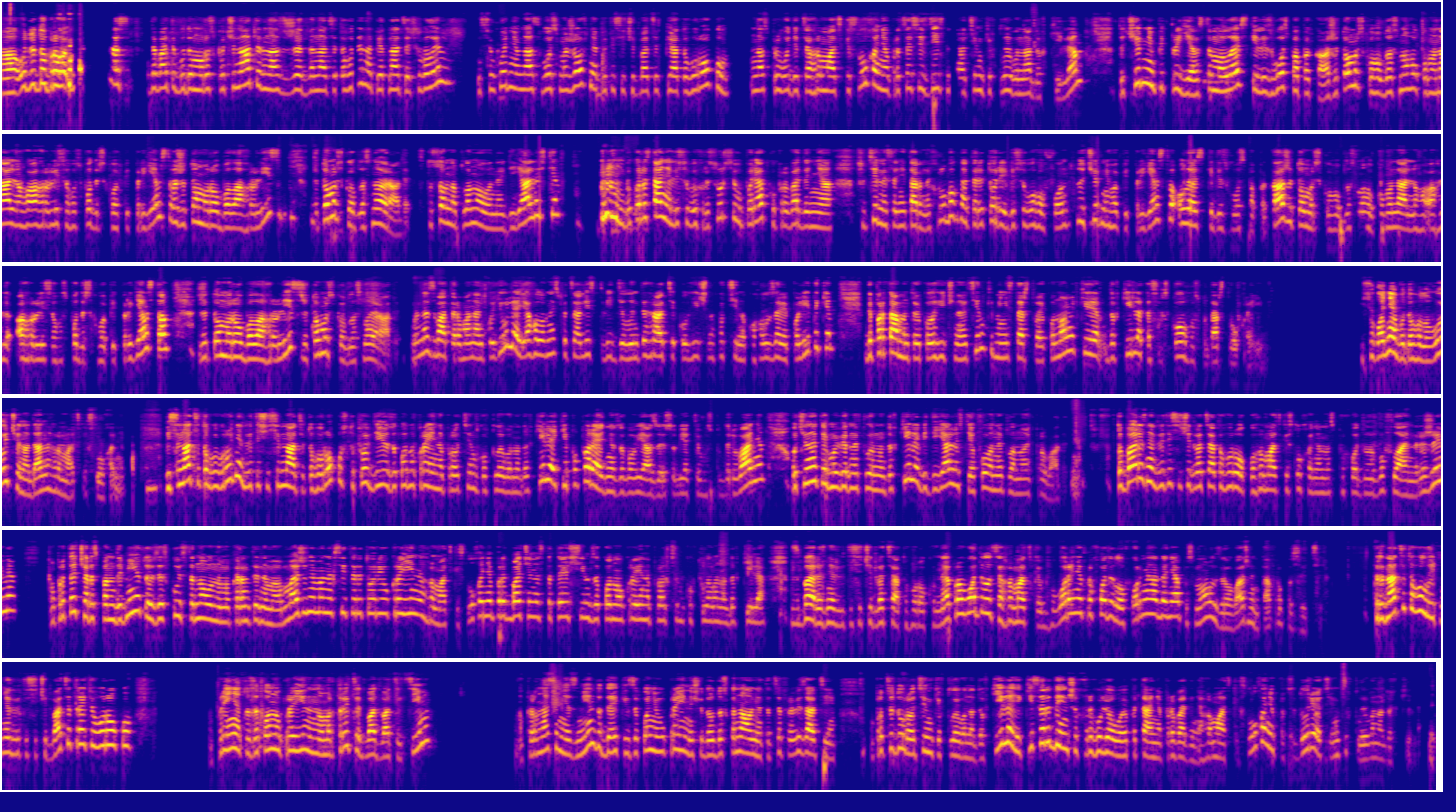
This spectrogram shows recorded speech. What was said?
Отже, доброго. Нас- Давайте будемо розпочинати. В нас вже 12 година, 15 хвилин. Сьогодні в нас 8 жовтня 2025 року. У нас проводяться громадські слухання у процесі здійснення оцінки впливу на довкілля. Дочірнім підприємством Олевський лісгосп АПК Житомирського обласного комунального агролісогосподарського підприємства Житомироболагроліс Житомирської обласної ради стосовно планованої діяльності використання лісових ресурсів у порядку проведення суцільних санітарних рубок на території лісового фонду дочірнього підприємства Олевський лісгосп АПК Житомирського обласного комунального агролісогосподарського підприємства Житомироболагроліс Житомирської обласної ради. Мене звати Романенко Юлія, я головний спеціаліст відділу інтеграції екологічних оцінок у галузевій політики Департаменту екологічної оцінки Міністерства економіки, довкілля та сільського господарства України. Сьогодні я буду головуючою на даних громадських слуханнях. 18 грудня 2017 року вступив в дію закон України про оцінку впливу на довкілля, який попередньо зобов'язує суб'єктів господарювання оцінити ймовірний вплив на довкілля від діяльності, яку вони планують провадити. До березня 2020 року громадські слухання у нас проходили в офлайн режимі. Проте через пандемію та у зв'язку із встановленими карантинними обмеженнями на всій території України громадські слухання, передбачені статтею 7 закону України про оцінку впливу на довкілля, з березня 2020 року не проводилися. Громадське обговорення проходило у формі надання письмових зауважень та пропозицій. 13 липня 2023 року прийнято закон України номер 3227 про внесення змін до деяких законів України щодо удосконалення та цифровізації процедури оцінки впливу на довкілля, які серед інших врегульовує питання проведення громадських слухань у процедурі оцінки впливу на довкілля.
